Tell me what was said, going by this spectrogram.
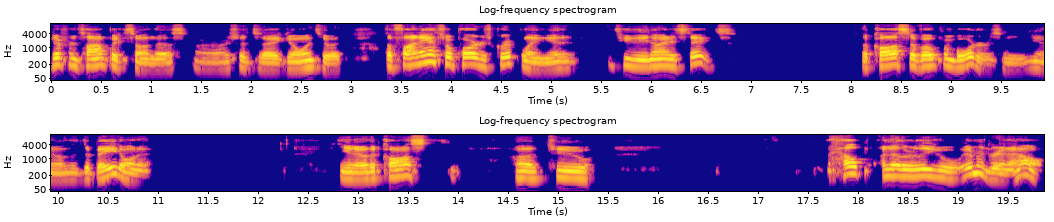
different topics on this, or I should say, go into it. The financial part is crippling eh, to the United States. The cost of open borders, and you know, the debate on it. You know, the cost uh, to help another illegal immigrant out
